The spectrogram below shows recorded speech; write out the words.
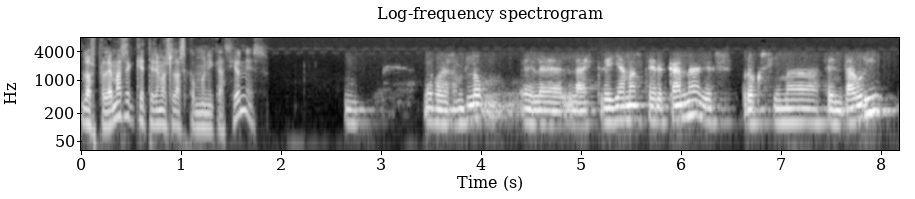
los problemas que tenemos en las comunicaciones. Mm. por ejemplo, la estrella más cercana, que es Próxima Centauri,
